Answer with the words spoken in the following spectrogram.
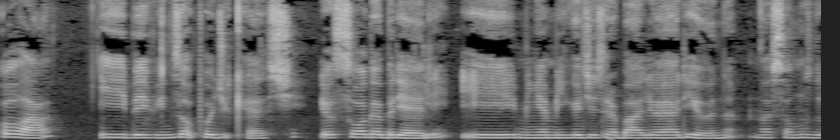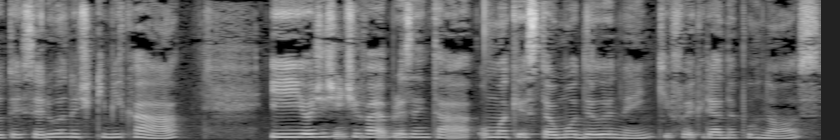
Olá e bem-vindos ao podcast. Eu sou a Gabriele e minha amiga de trabalho é a Ariana. Nós somos do terceiro ano de Química A e hoje a gente vai apresentar uma questão modelo Enem que foi criada por nós.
